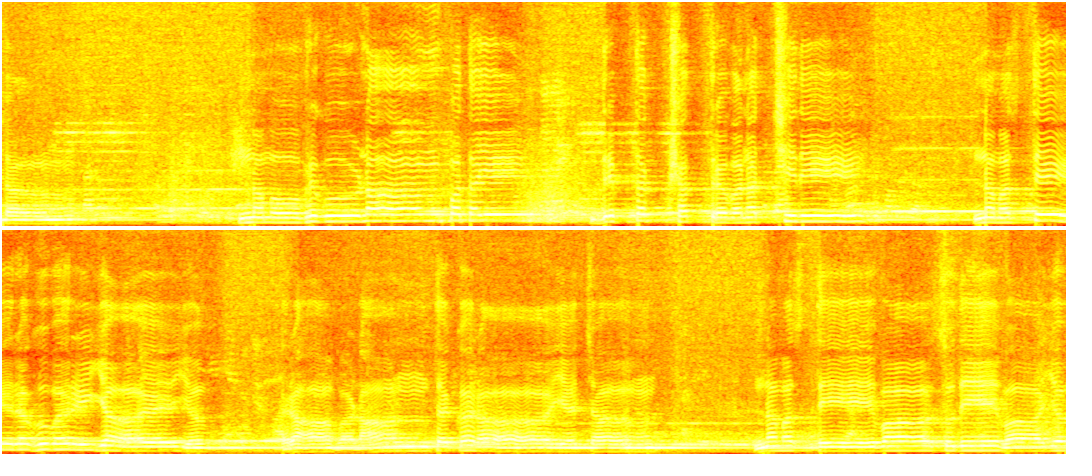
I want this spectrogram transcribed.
च नमो भृगूणां पतये दृप्तक्षत्रवनच्छिदे नमस्ते रघुवर्याय रावणान्तकराय च। नमस्ते वासुदेवाय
